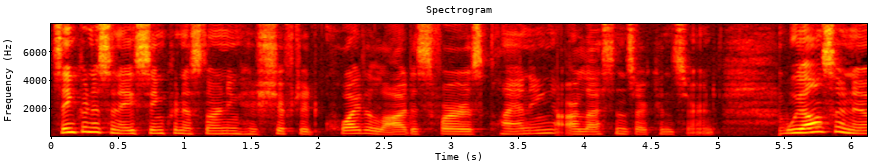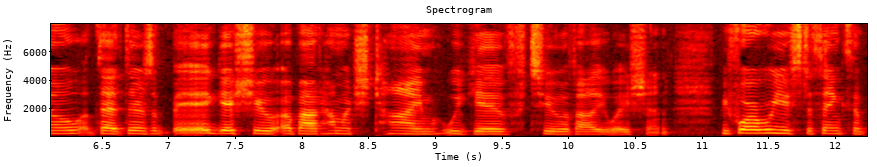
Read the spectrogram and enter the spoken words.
synchronous and asynchronous learning has shifted quite a lot as far as planning our lessons are concerned. We also know that there's a big issue about how much time we give to evaluation. Before we used to think the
